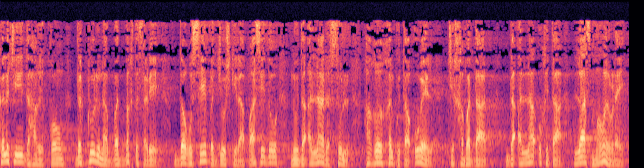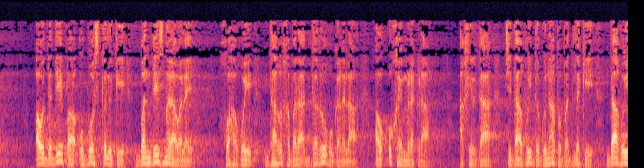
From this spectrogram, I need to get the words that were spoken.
کله چې د هغې قوم د ټولو نه بدبخت سړی د غصې په جوش کې را پاسې دو نو د الله رسول هغه خلکو ته اویل چې خبردار د الله اوختا لاس مور وړی او د دې په اوبوس کلو کې بندیز مراولای خو هغه داغه خبره دروغ غنله او اوخه مړکړه اخر دا چې دا غوی د ګنا په بدله کې دا غوی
